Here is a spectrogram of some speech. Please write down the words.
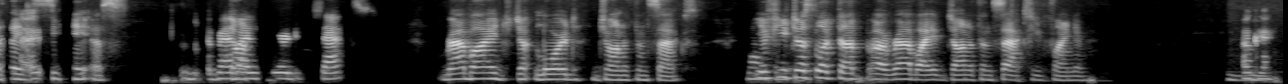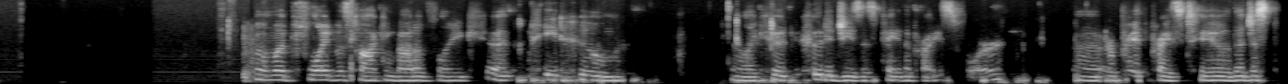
S A C K S. Rabbi Lord Sacks. Rabbi Jo- Lord Jonathan Sacks. If you just looked up uh, Rabbi Jonathan Sacks, you'd find him. Okay. Well, what Floyd was talking about of like uh, paid whom, or like who who did Jesus pay the price for, uh, or pay the price to? That just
